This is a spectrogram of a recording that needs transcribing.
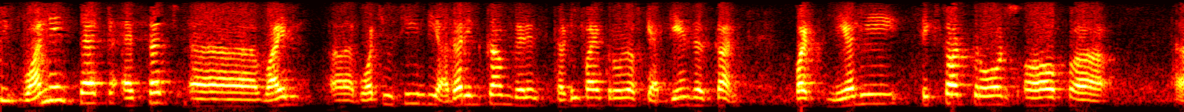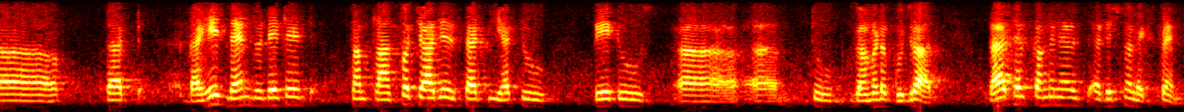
One is that as such, uh, while uh, what you see in the other income, there is 35 crores of cap gains has come, but nearly 6 odd crores of uh, uh, that Dahej land related some transfer charges that we had to pay to uh, uh, to government of Gujarat. That has come in as additional expense.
